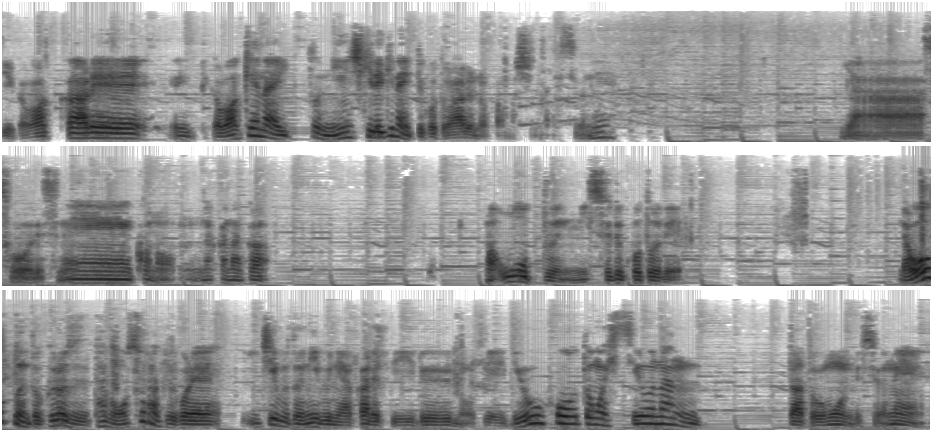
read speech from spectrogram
ていうか、分かれ、ってか分けないと認識できないってことがあるのかもしれないですよね。いやー、そうですね。この、なかなか、まあ、オープンにすることで、オープンとクローズで多分おそらくこれ、一部と二部に分かれているので、両方とも必要なんだと思うんですよね。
